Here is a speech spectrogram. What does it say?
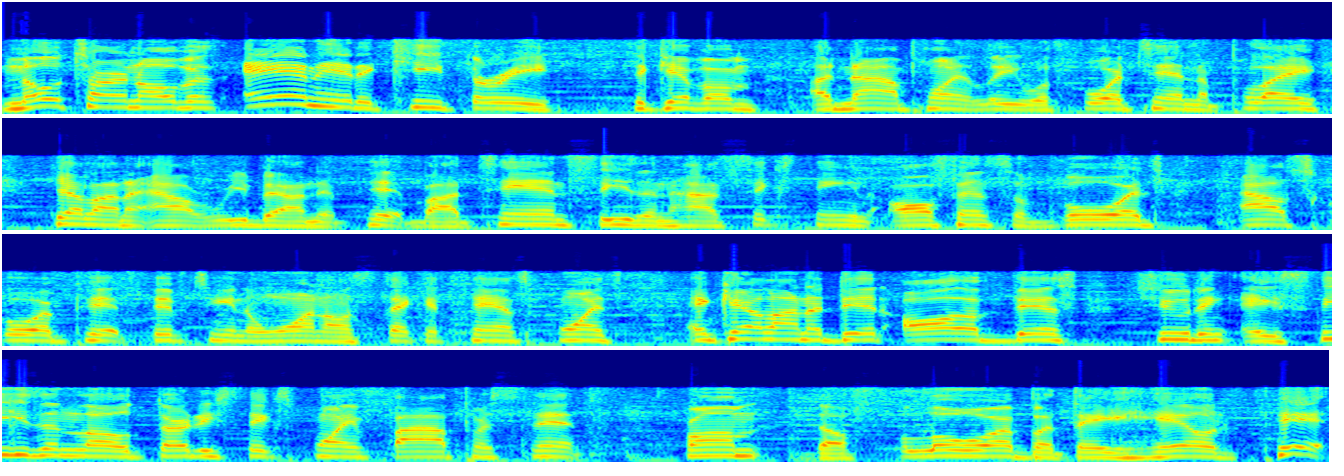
no turnovers, and hit a key three to give them a nine point lead with 410 to play. Carolina out rebounded Pitt by 10, season high 16 offensive boards, outscored Pitt 15 to 1 on second chance points. And Carolina did all of this shooting a season low 36.5% from the floor, but they held Pitt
